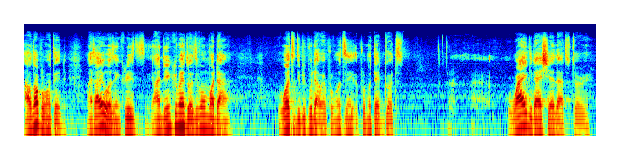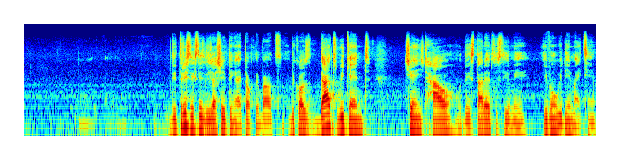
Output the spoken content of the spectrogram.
I was not promoted. My salary was increased, and the increment was even more than what the people that were promoting, promoted got. Why did I share that story? The 360 leadership thing I talked about, because that weekend changed how they started to see me, even within my team.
